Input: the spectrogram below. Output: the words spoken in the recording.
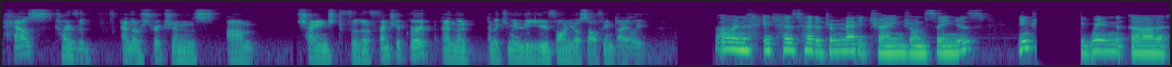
how's COVID and the restrictions um, changed for the friendship group and the and the community you find yourself in daily? Oh, and it has had a dramatic change on seniors. Interestingly, when uh,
